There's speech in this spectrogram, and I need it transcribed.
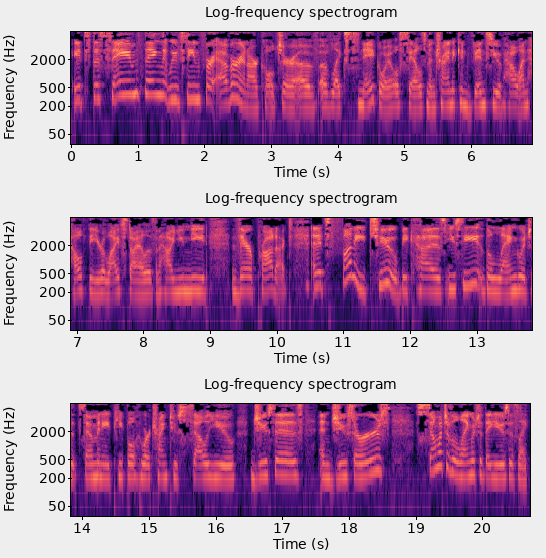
It's the same thing that we've seen forever in our culture of, of like snake oil salesmen trying to convince you of how unhealthy your lifestyle is and how you need their product. And it's funny too because you see the language that so many people who are trying to sell you juices and juicers so much of the language that they use is like,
